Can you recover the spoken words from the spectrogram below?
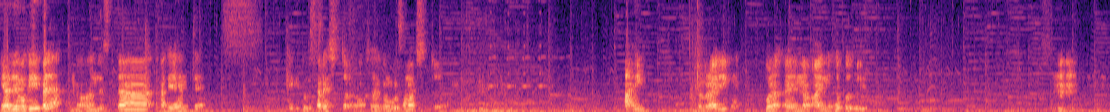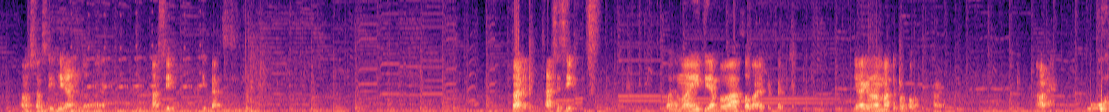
Y ahora tenemos que ir para allá, ¿no? Donde está aquella gente. Que hay que cruzar esto. Vamos a ver cómo cruzamos esto. Ahí. No, pero como- Bueno, eh, no, ahí no se puede subir. Hmm. Vamos a seguir girando. ¿eh? Así, quizás. Vale, así sí. Cogemos ahí, tiramos abajo, vale, perfecto. Y ahora que no nos mate, por favor. A ver. Ahora. Uh,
